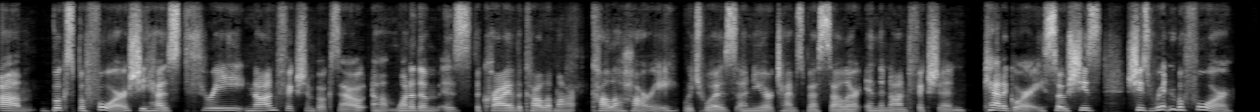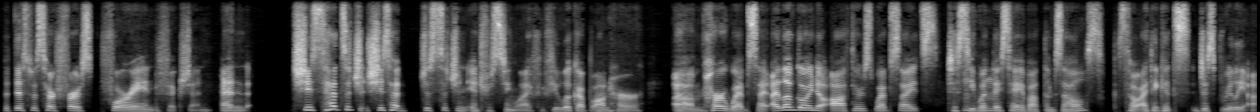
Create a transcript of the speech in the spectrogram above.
um books before. She has three nonfiction books out. Um, one of them is The Cry of the Kalamar- Kalahari, which was a New York Times bestseller in the nonfiction category. So she's she's written before, but this was her first foray into fiction. And she's had such she's had just such an interesting life. If you look up on her um, her website. I love going to authors' websites to see what Mhm. they say about themselves. So I think it's just really uh,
